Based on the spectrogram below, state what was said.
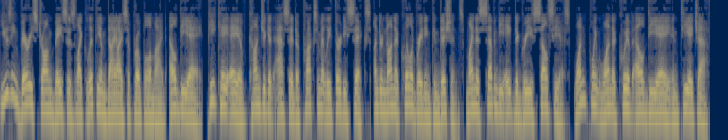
Using very strong bases like lithium diisopropylamide (LDA), pKa of conjugate acid approximately 36 under non-equilibrating conditions (-78 degrees Celsius), 1.1 equiv LDA in THF,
